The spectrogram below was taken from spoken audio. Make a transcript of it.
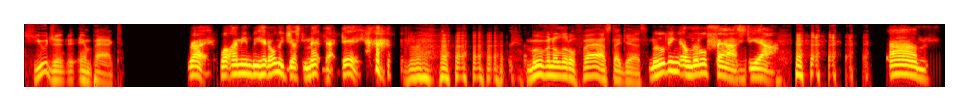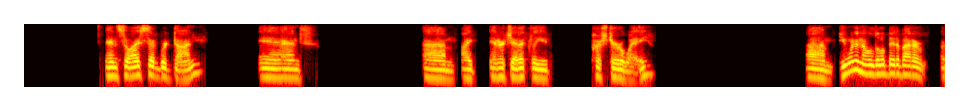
huge i- impact. Right. Well, I mean, we had only just met that day, Moving a little fast, I guess. moving a little fast. Yeah. Um, and so I said, "We're done," and um, I energetically pushed her away. Um, do you want to know a little bit about her, uh,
